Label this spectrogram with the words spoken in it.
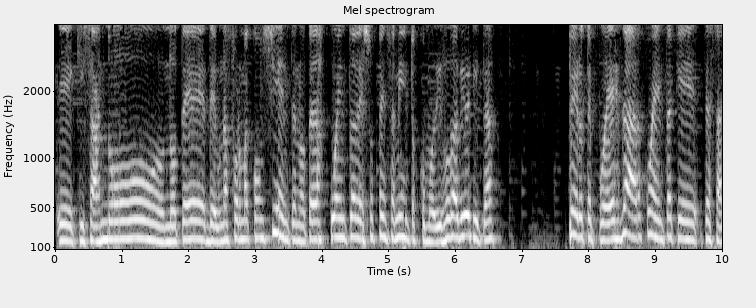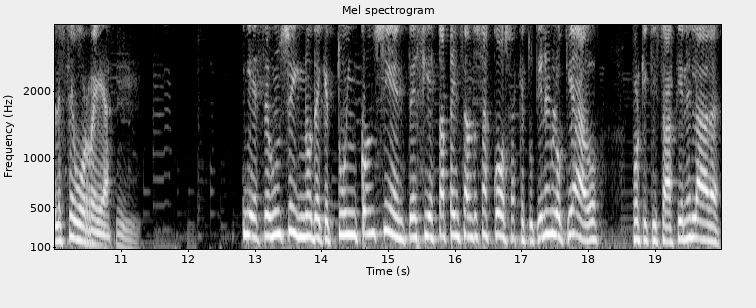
eh, quizás no, no te, de una forma consciente, no te das cuenta de esos pensamientos, como dijo David ahorita, pero te puedes dar cuenta que te sale seborrea. Mm, Y ese es un signo de que tu inconsciente sí está pensando esas cosas que tú tienes bloqueado porque quizás tienes la,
